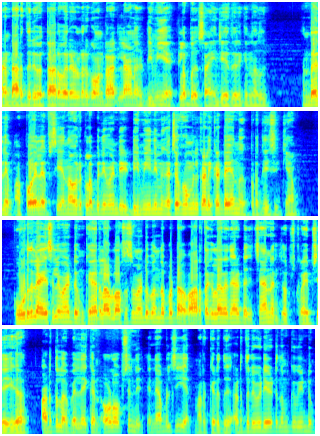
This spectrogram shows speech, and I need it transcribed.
രണ്ടായിരത്തി ഇരുപത്തി ആറ് വരെയുള്ള ഒരു കോൺട്രാക്റ്റിലാണ് ഡിമിയെ ക്ലബ്ബ് സൈൻ ചെയ്തിരിക്കുന്നത്. എന്തായാലും അപ്പോയിൽ എഫ് സി എന്ന ഒരു ക്ലബ്ബിന് വേണ്ടി ഡിമി ഇനി മികച്ച ഫോമിൽ കളിക്കട്ടെ എന്ന് പ്രതീക്ഷിക്കാം. കൂടുതൽ ഐസലുമായിട്ടും കേരള ബ്ലാസ്റ്റേഴ്സുമായിട്ട് ബന്ധപ്പെട്ട വാർത്തകൾ അറിഞ്ഞായിട്ട് ചാനൽ സബ്സ്ക്രൈബ് ചെയ്യുക. അടുത്തുള്ള ബെല്ലൈക്കൺ ഓൾ ഓപ്ഷനിൽ എനാബിൾ ചെയ്യാൻ മറക്കരുത്. അടുത്തൊരു വീഡിയോ ആയിട്ട് നമുക്ക് വീണ്ടും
